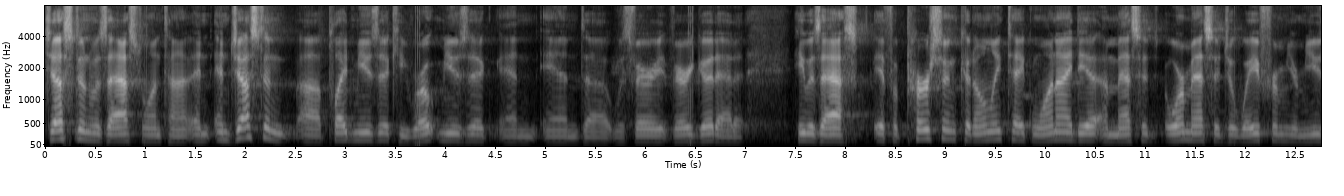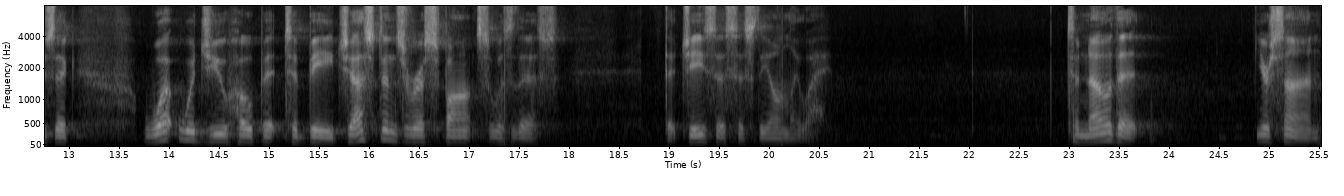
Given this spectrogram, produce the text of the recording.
Justin was asked one time, and, and Justin uh, played music. He wrote music and and uh, was very very good at it. He was asked if a person could only take one idea, a message, or message away from your music what would you hope it to be? Justin's response was this that Jesus is the only way. To know that your son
